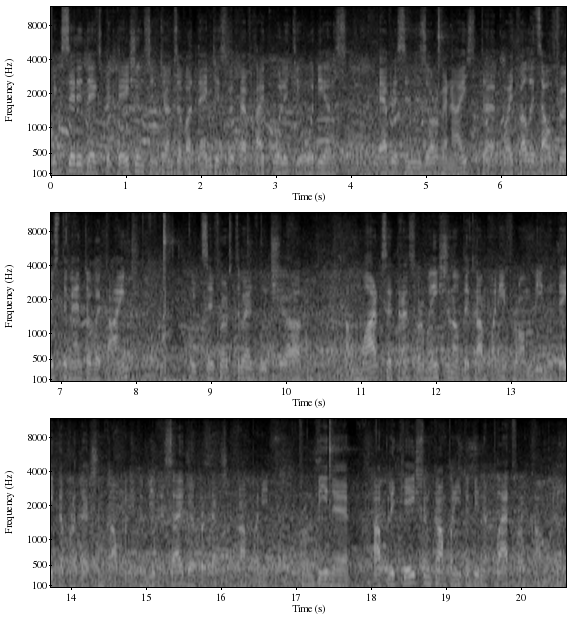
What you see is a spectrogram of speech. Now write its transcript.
exceeded the expectations in terms of attendees. We have high quality audience. Everything is organized uh, quite well. It's our first event of a kind. It's a first event which uh, marks a transformation of the company from being a data protection company to being a cyber protection company, from being an application company to being a platform company.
